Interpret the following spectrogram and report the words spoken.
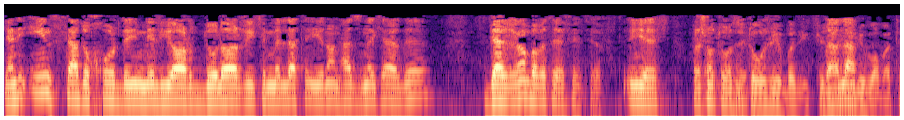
یعنی این صد خورده میلیارد دلاری که ملت ایران هزینه کرده دقیقاً بابت افیتیف این یک. برای توضیح. توضیح بدید که بله. بابت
